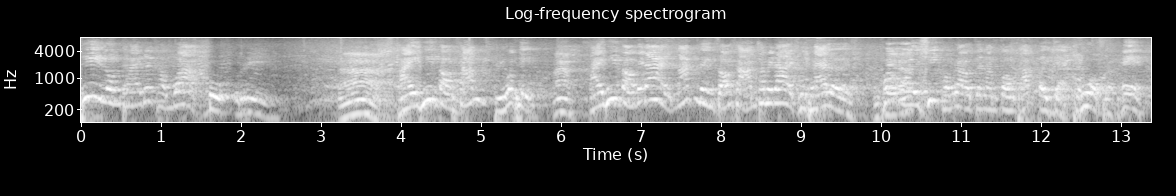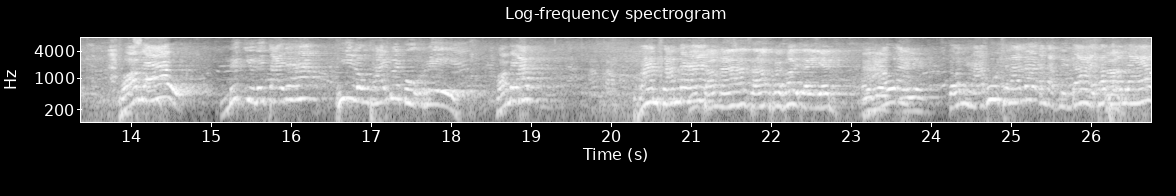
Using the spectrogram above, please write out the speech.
ที่ลงท้ายด้วยคำว่าบุรี อ่า ใครที่ตอบซ้ำ ถือว่าผิดอะใครที่ตอบไม่ได้นับหนึ่งสองสามถ้าไม่ได้คือแพ้เลย โอเคเพราะนะโออิชิของเราจะนำกองทัพไปแจกทั่วประเทศ พร้อมแล้ว นึกอยู่ในใจนะฮะ ที่ลงท้ายด้วยบุรี พร้อมไหมครับห้ามซ้ำนะฮะ สามนะสามค่อยๆใจเย็นใจเย็นเอาใจละเย็น จนหาผู้ชนะเลิศอันดับหนึ่งได้ถ้าครับพร้อมแล้ว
